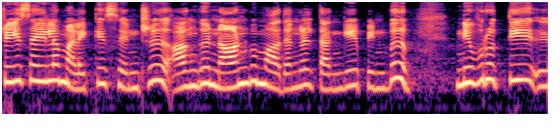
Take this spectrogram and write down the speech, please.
ஸ்ரீசைல மலைக்கு சென்று அங்கு நான்கு மாதங்கள் தங்கிய பின்பு நிவ்ருத்தி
